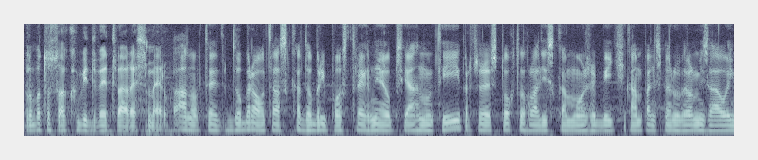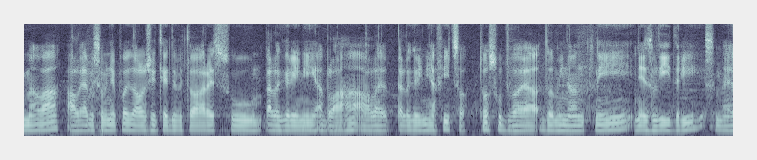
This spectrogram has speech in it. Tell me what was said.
Lebo to sú akoby dve tváre Smeru. Áno, to je dobrá otázka, dobrý postreh neobsiahnutý, pretože z tohto hľadiska môže byť kampaň Smeru veľmi zaujímavá, ale ja by som nepovedal, že tie dve tváre sú Pellegrini a Bláha, ale Pellegrini a Fico. To sú dvaja dominantní, dnes lídry Smeru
